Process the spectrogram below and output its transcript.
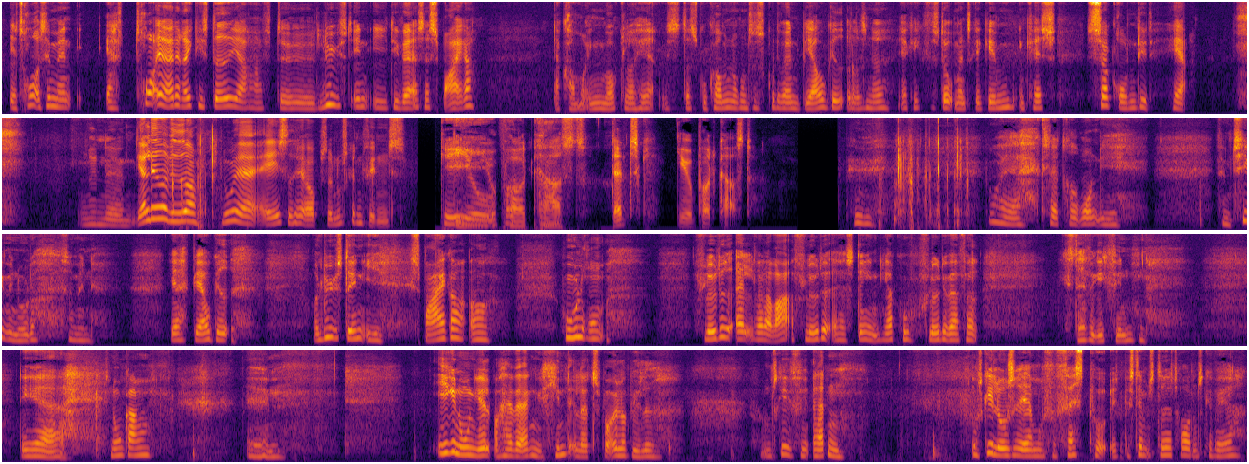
Jeg tror simpelthen, jeg tror, jeg er det rigtige sted. Jeg har haft øh, lyst ind i diverse sprækker. Der kommer ingen mokler her. Hvis der skulle komme nogen, så skulle det være en bjergged eller sådan noget. Jeg kan ikke forstå, at man skal gemme en cache så grundigt her. Men øh, jeg leder videre. Nu er jeg aset herop, så nu skal den findes. Geopodcast. Dansk Geopodcast. Py. Nu har jeg klatret rundt i 5-10 minutter som en ja, bjergged. Og lyst ind i sprækker og hulrum. Flyttet alt, hvad der var at flytte af sten. Jeg kunne flytte i hvert fald. Jeg kan stadigvæk ikke finde den. Det er nogle gange øh, ikke nogen hjælp at have hverken et hint eller et spoilerbillede. Måske er den... Måske låser jeg mig for fast på et bestemt sted, jeg tror, den skal være.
